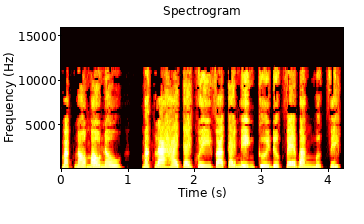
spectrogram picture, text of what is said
Mặt nó màu nâu, mắt là hai cái khuy và cái miệng cười được vẽ bằng mực viết.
